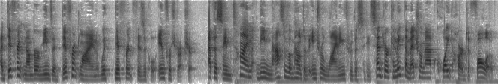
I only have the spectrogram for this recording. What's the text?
a different number means a different line with different physical infrastructure. At the same time, the massive amount of interlining through the city center can make the metro map quite hard to follow.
